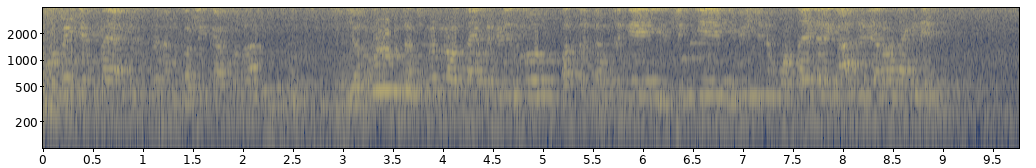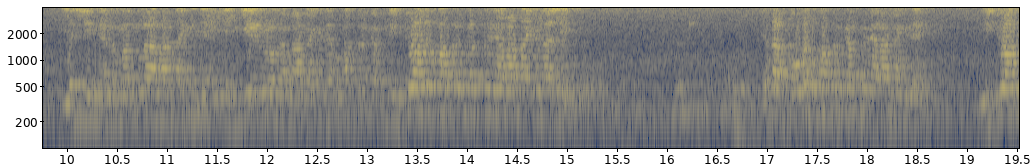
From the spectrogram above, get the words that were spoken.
ಗೌರ್ಮೆಂಟ್ ಎಂಪ್ಲಾಯ್ ಆಗಿದ್ರು ಕೂಡ ನನಗೆ ಬರ್ಲಿಕ್ಕೆ ಆಗೋಲ್ಲ ಎಲ್ಲರೂ ಲಕ್ಷ್ಮಣರಾವ್ ಸಾಹೇಬರು ಹೇಳಿದ್ರು, ಪತ್ರಕರ್ತರಿಗೆ ಇರ್ಲಿಕ್ಕೆ ನಿವೇಶನ ಕೊಡ್ತಾ ಇದ್ದಾರೆ. ಈಗ ಆಲ್ರೆಡಿ ಅಲಾಟ್ ಆಗಿದೆ. ಎಲ್ಲಿ ನೆಲಮಂಗಲ ಅಲಾಟ್ ಆಗಿದೆ, ಕೆಂಗೇರಿಯೊಳಗೆ ಅಲಾಟ್ ಆಗಿದೆ ಪತ್ರಕರ್ತ ನಿಜವಾದ ಪತ್ರಕರ್ತರಿಗೆ ಅಲಾಟ್ ಆಗಿಲ್ಲ ಅಲ್ಲಿ. ಎಲ್ಲ ಬೋಗಸ್ ಪತ್ರಕರ್ತರಿಗೆ ಅಲಾಟ್ ಆಗಿದೆ. ನಿಜವಾದ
